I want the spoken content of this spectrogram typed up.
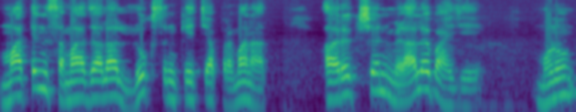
मातंग समाजाला लोकसंख्येच्या प्रमाणात आरक्षण मिळालं पाहिजे म्हणून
